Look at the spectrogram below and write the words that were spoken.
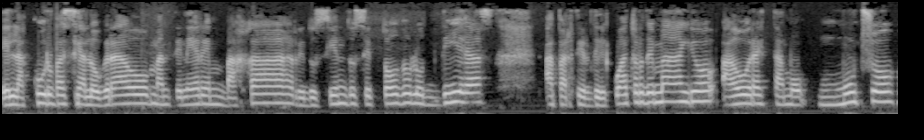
eh, la curva se ha logrado mantener en bajada, reduciéndose todos los días a partir del 4 de mayo, ahora estamos mucho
